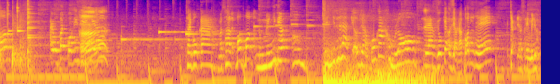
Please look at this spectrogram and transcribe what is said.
Ơ Anh bắt có cái gì kia? Chai coca mà sao lại bóp bóp lại núng nính như kia? Không, thế là kẹo dẻo coca khổng lồ. Làm gì có kẹo dẻo nào to như thế. Chạy ra xem mới được.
